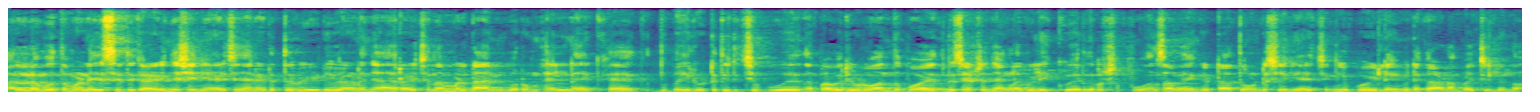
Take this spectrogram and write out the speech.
ഹലോ മുത്തമണേസ് ഇത് കഴിഞ്ഞ ശനിയാഴ്ച ഞാൻ എടുത്ത വീഡിയോ ആണ്. ഞായറാഴ്ച നമ്മളുടെ അൻവറും ഹെലനയൊക്കെ ദുബൈയിലോട്ട് തിരിച്ചു പോയിരുന്നു അപ്പോൾ അവരിവിടെ വന്ന് പോയതിന് ശേഷം ഞങ്ങളെ വിളിക്കുമായിരുന്നു പക്ഷെ പോകാൻ സമയം കിട്ടാത്തതുകൊണ്ട് ശനിയാഴ്ചയെങ്കിലും പോയില്ലെങ്കിൽ പിന്നെ കാണാൻ പറ്റില്ലല്ലോ.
